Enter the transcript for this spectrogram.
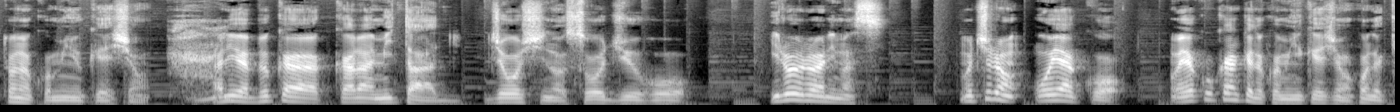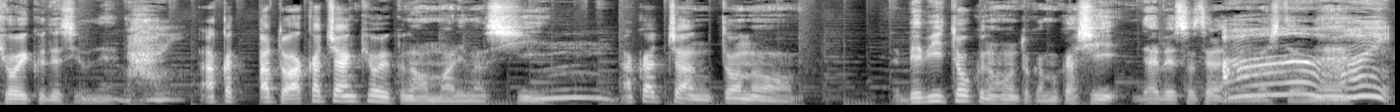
とのコミュニケーション、はい。あるいは部下から見た上司の操縦法、いろいろあります。もちろん親子、親子関係のコミュニケーションは今度は教育ですよね。はい。赤あと赤ちゃん教育の本もありますし、うん。赤ちゃんとのベビートークの本とか昔、大ベストセラーになりましたよね。はい。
